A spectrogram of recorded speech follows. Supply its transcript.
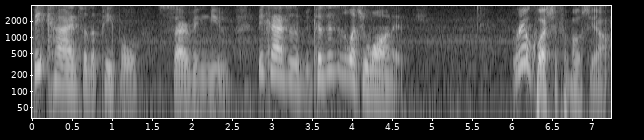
be kind to the people serving you. Be kind because this is what you wanted. Real question for most of y'all.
